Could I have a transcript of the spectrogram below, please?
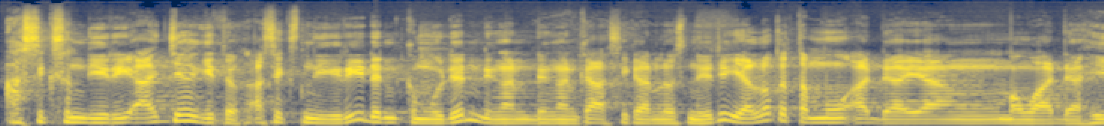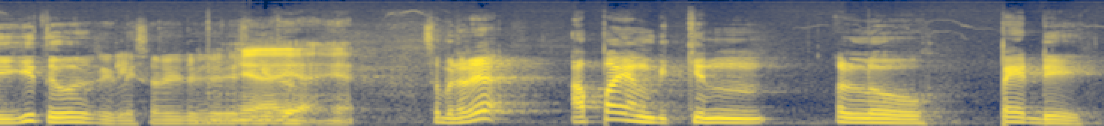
asik sendiri aja gitu, asik sendiri dan kemudian dengan dengan keasikan lo sendiri ya lo ketemu ada yang mewadahi gitu, rilis rilis rilis Iya, gitu. iya, iya. Sebenarnya apa yang bikin lo pede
